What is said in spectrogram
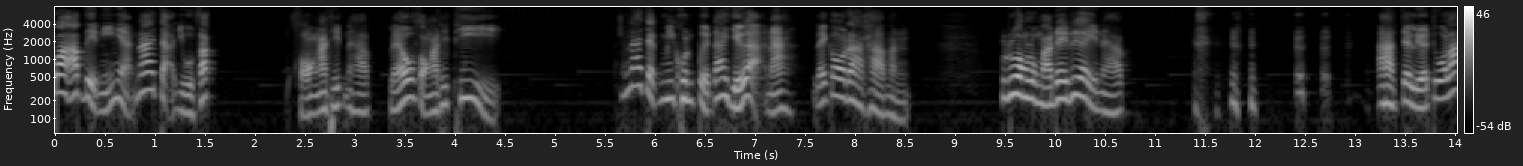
ว่าอัปเดตนี้เนี่ยน่าจะอยู่สัก 2 อาทิตย์นะครับ แล้ว 2 อาทิตย์ที่ น่าจะมีคนเปิดได้เยอะนะ และก็ราคามัน ร่วงลงมาเรื่อยๆนะครับ อาจจะเหลือตัวละ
